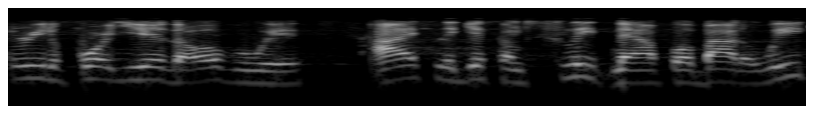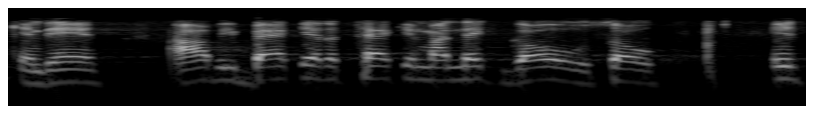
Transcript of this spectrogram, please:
three to four years are over with, I actually get some sleep now for about a week, and then I'll be back at attacking my next goal. So it's,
